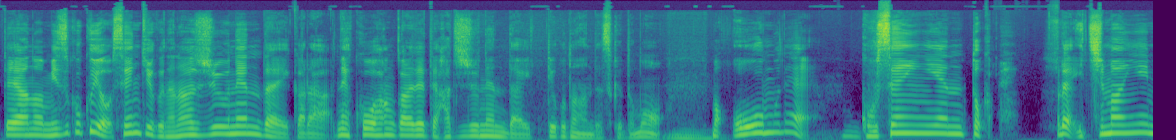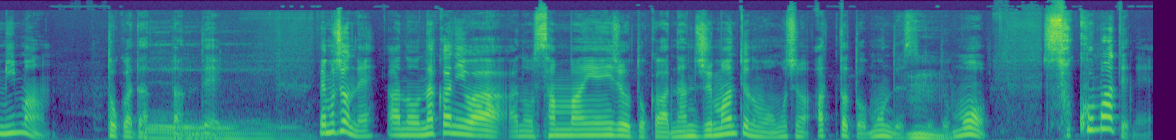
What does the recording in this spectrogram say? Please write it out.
であの水子供養1970年代からね後半から出て80年代っていうことなんですけどもまあおおむね5,000円とかあるいは1万円未満とかだったんででもちろんねあの中にはあの3万円以上とか何十万っていうのももちろんあったと思うんですけども、そこまでね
